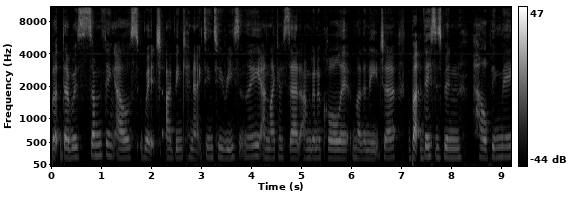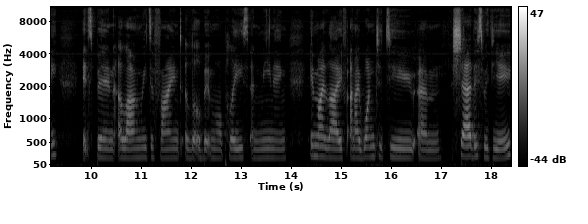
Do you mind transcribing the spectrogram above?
But there was something else which I've been connecting to recently. And like I said, I'm going to call it Mother Nature. But this has been helping me. It's been allowing me to find a little bit more place and meaning in my life, and I wanted to um, share this with you.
